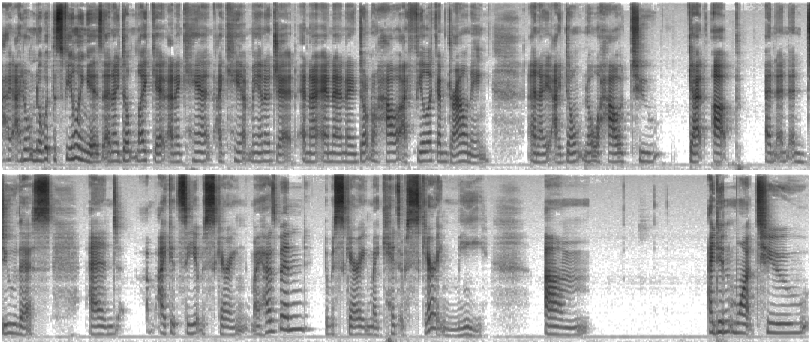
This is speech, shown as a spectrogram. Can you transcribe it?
I, I don't know what this feeling is and I don't like it and I can't I can't manage it and I and, and I don't know how I feel like I'm drowning and I, I don't know how to get up and, and, and do this. And I could see it was scaring my husband, it was scaring my kids, it was scaring me. Um I didn't want to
